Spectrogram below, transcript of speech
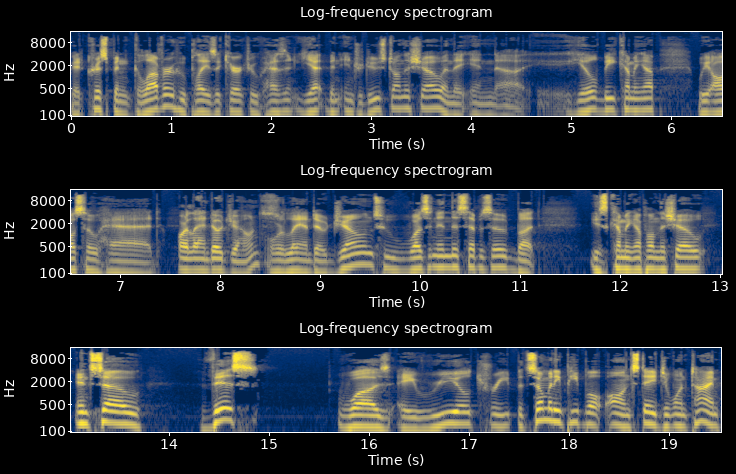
We had Crispin Glover, who plays a character who hasn't yet been introduced on the show, and they and uh, he'll be coming up. We also had Orlando Jones. Orlando Jones, who wasn't in this episode but is coming up on the show. And so this was a real treat. But so many people on stage at one time,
